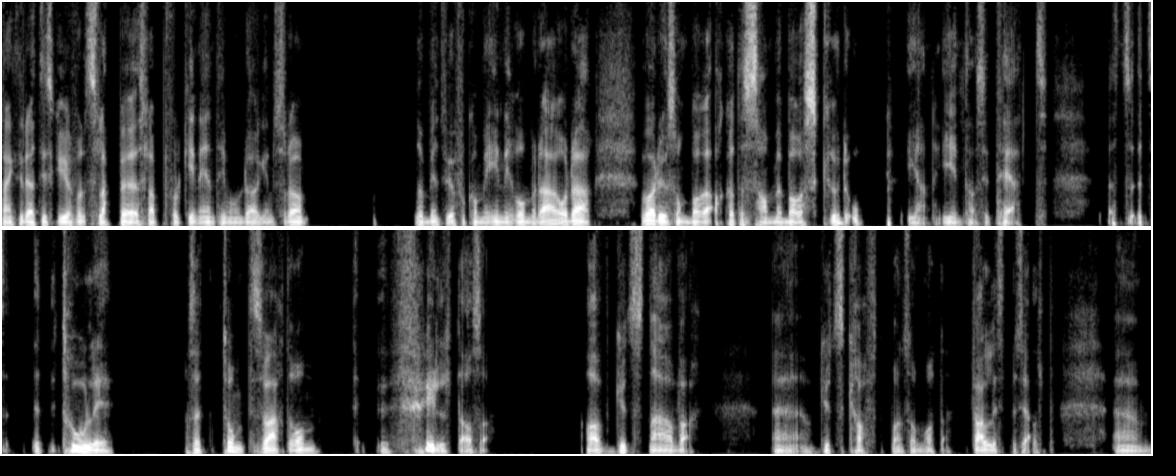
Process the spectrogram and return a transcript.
tenkte de at de skulle i hvert fall slippe, slippe folk inn én time om dagen. Så da da begynte vi å få komme inn i rommet der, og der var det jo som bare akkurat det samme, bare skrudd opp igjen i intensitet et, et, et utrolig Altså et tomt, svært rom fylt, altså, av Guds nerver Eh, Guds kraft på en sånn måte. Veldig spesielt. Um,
